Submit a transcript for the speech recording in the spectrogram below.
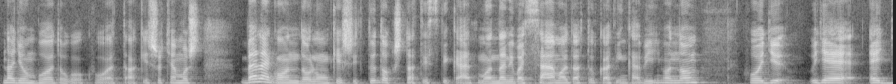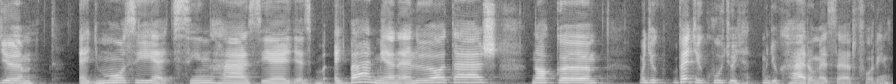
nagyon boldogok voltak. És hogyha most belegondolunk, és itt tudok statisztikát mondani, vagy számadatokat, inkább így mondom, hogy ugye egy, egy mozi, egy színházi, egy, egy bármilyen előadásnak mondjuk vegyük úgy, hogy mondjuk 3000 forint.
